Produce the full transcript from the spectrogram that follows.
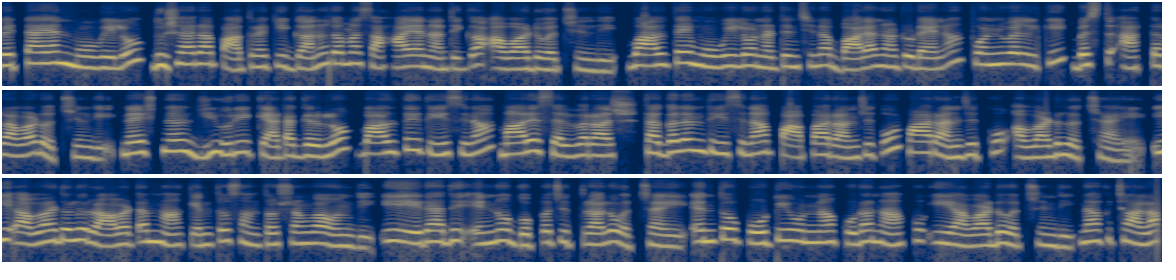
వెట్టాయన్ మూవీలో దుషారా పాత్రకి గాను తమ సహాయ నటిగా అవార్డు వచ్చింది. వాల్తే మూవీలో నటించిన బాల నటుడైన పొన్వెల్కి బెస్ట్ యాక్టర్ అవార్డు వచ్చింది. నేషనల్ జ్యూరీ కేటగిరీలో వాల్తే తీసిన మారే సెల్వరాజ్ తగలన్ తీసిన పాపా రంజిత్కు పా రంజిత్కు అవార్డులు వచ్చాయి. ఈ అవార్డులు రావటం నాకెంతో సంతోషంగా ఉంది. ఈ ఏడాది ఎన్నో గొప్ప చిత్రాలు వచ్చాయి. ఎంతో పోటీ ఉన్నా కూడా నాకు ఈ అవార్డు వచ్చింది. నాకు చాలా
